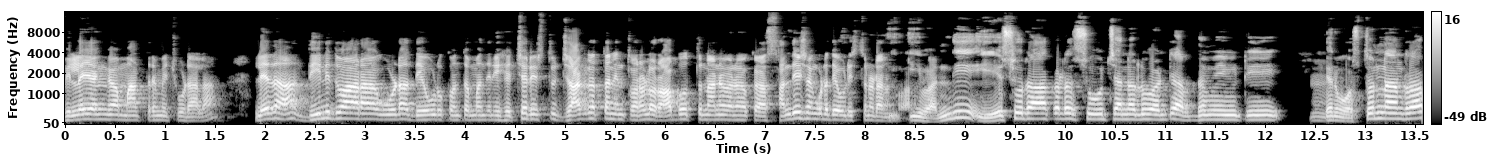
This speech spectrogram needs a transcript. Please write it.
విలయంగా మాత్రమే చూడాలా? లేదా దీని ద్వారా కూడా దేవుడు కొంతమందిని హెచ్చరిస్తూ జాగ్రత్త నేను త్వరలో రాబోతున్నాను అనే ఒక సందేశం కూడా దేవుడు ఇస్తున్నాడు అనుకో. ఇవన్నీ యేసు రాకడ సూచనలు అంటే అర్థం ఏమిటి? నేను వస్తున్నాను రా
